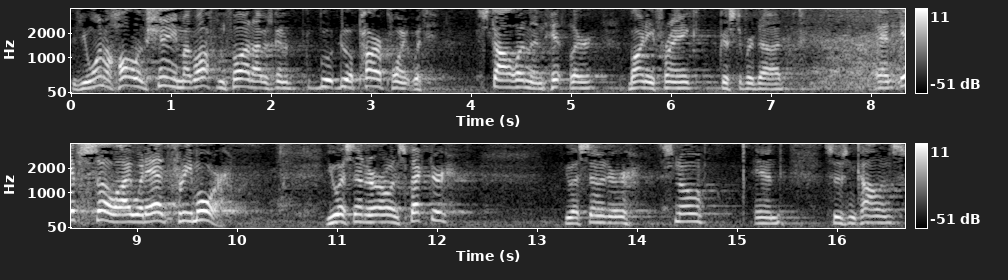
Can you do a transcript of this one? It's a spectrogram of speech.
If you want a hall of shame, I've often thought I was going to do a PowerPoint with Stalin and Hitler, Barney Frank, Christopher Dodd. And if so, I would add three more. U.S. Senator Arlen Specter, U.S. Senator Snowe, and Susan Collins.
